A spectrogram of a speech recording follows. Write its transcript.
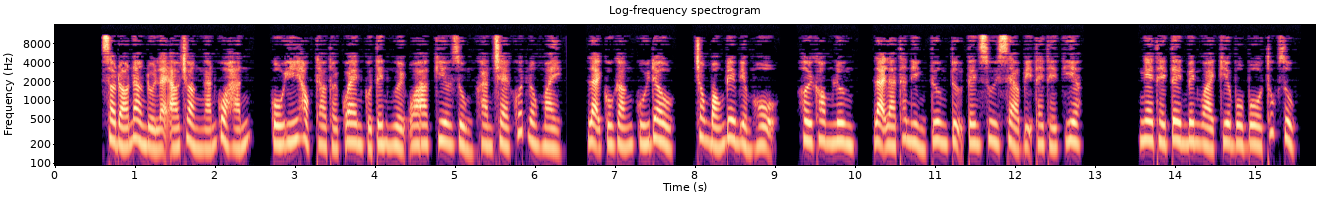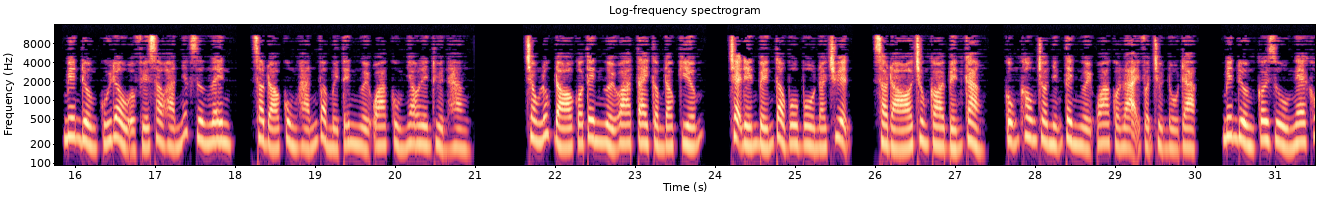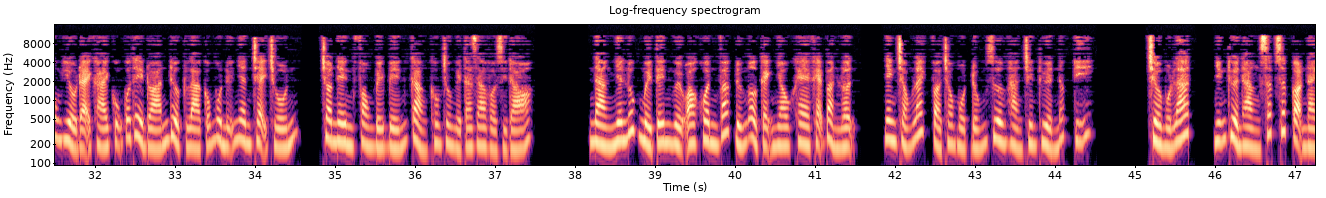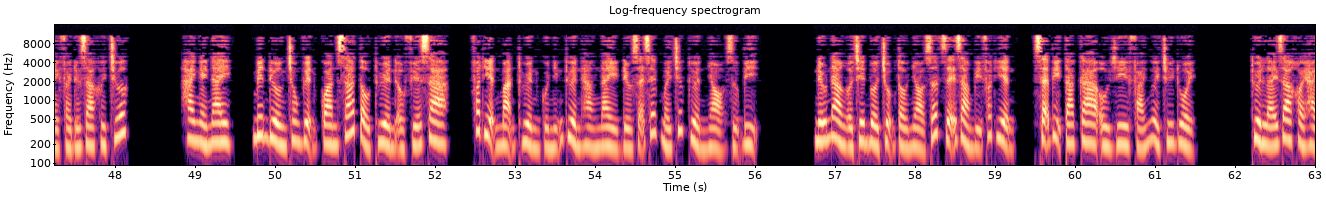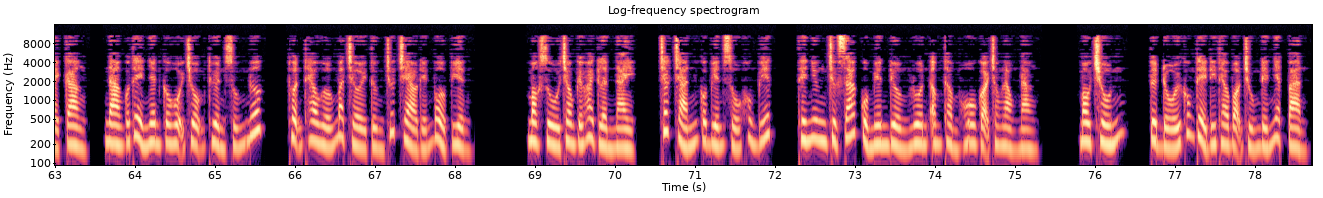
Sau đó nàng đổi lại áo choàng ngắn của hắn, cố ý học theo thói quen của tên người oa kia dùng khăn che khuất lông mày, lại cố gắng cúi đầu, trong bóng đêm yểm hộ, hơi khom lưng, lại là thân hình tương tự tên xui xẻo bị thay thế kia. Nghe thấy tên bên ngoài kia bô bô thúc giục, miên đường cúi đầu ở phía sau hắn nhấc dương lên, sau đó cùng hắn và mấy tên người oa cùng nhau lên thuyền hàng. Trong lúc đó có tên người oa tay cầm đao kiếm, chạy đến bến tàu bô bô nói chuyện, sau đó trông coi bến cảng, cũng không cho những tên người oa còn lại vận chuyển đồ đạc. Miên đường coi dù nghe không hiểu đại khái cũng có thể đoán được là có một nữ nhân chạy trốn, cho nên phòng bế bến cảng không cho người ta ra vào gì đó. Nàng nhân lúc mười tên người oa khuân vác đứng ở cạnh nhau khe khẽ bàn luận, nhanh chóng lách vào trong một đống dương hàng trên thuyền nấp kỹ. Chờ một lát, những thuyền hàng sắp xếp gọn này phải đưa ra khơi trước. Hai ngày nay, miên đường trong viện quan sát tàu thuyền ở phía xa, phát hiện mạn thuyền của những thuyền hàng này đều sẽ xếp mấy chiếc thuyền nhỏ dự bị. Nếu nàng ở trên bờ trộm tàu nhỏ rất dễ dàng bị phát hiện, sẽ bị Taka Oji phái người truy đuổi. Thuyền lái ra khỏi hải cảng, nàng có thể nhân cơ hội trộm thuyền xuống nước, thuận theo hướng mặt trời từng chút trèo đến bờ biển. Mặc dù trong kế hoạch lần này, chắc chắn có biến số không biết, thế nhưng trực giác của miên đường luôn âm thầm hô gọi trong lòng nàng. Mau trốn, tuyệt đối không thể đi theo bọn chúng đến Nhật Bản.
